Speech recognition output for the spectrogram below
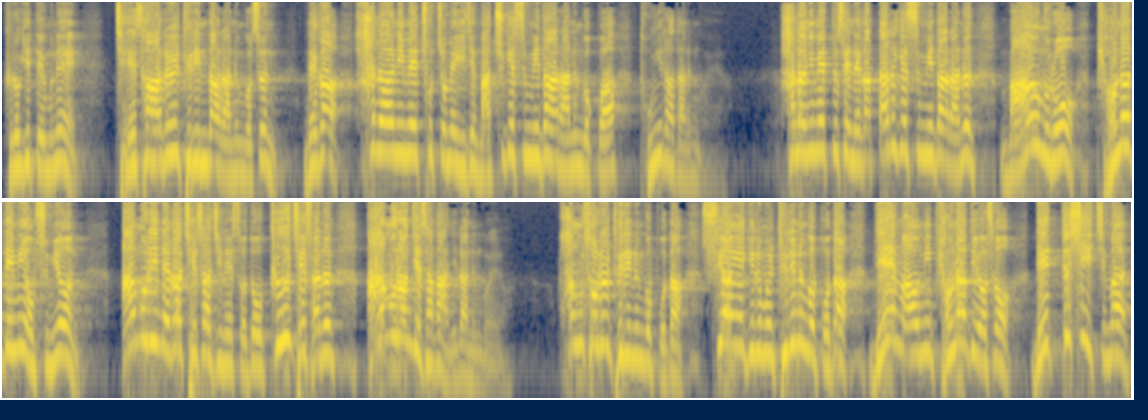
그러기 때문에 제사를 드린다라는 것은 내가 하나님의 초점에 이제 맞추겠습니다라는 것과 동일하다는 거예요. 하나님의 뜻에 내가 따르겠습니다라는 마음으로 변화됨이 없으면 아무리 내가 제사 지냈어도 그 제사는 아무런 제사가 아니라는 거예요. 황소를 드리는 것보다 수양의 기름을 드리는 것보다 내 마음이 변화되어서 내 뜻이 있지만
